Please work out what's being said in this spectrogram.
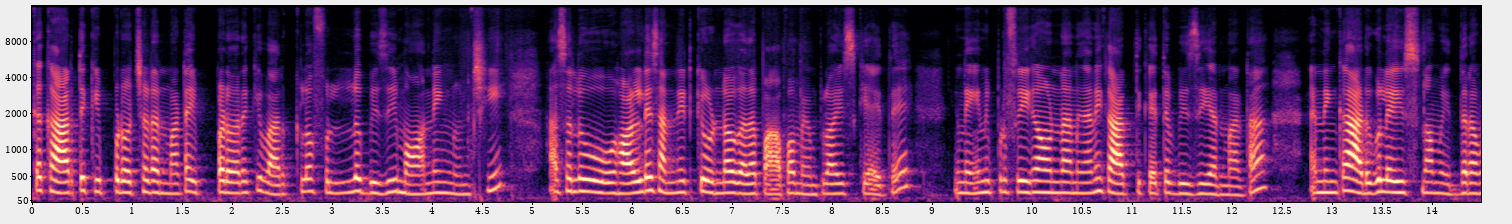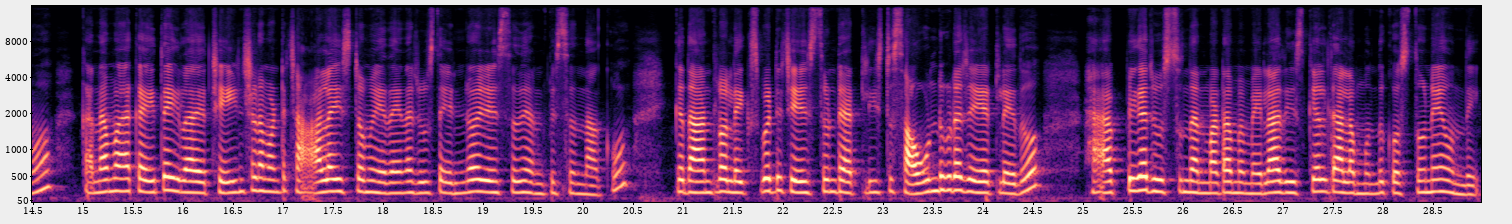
ఇంకా కార్తిక్ ఇప్పుడు వచ్చాడనమాట. ఇప్పటివరకు వర్క్లో ఫుల్ బిజీ మార్నింగ్ నుంచి. అసలు హాలిడేస్ అన్నిటికీ ఉండవు కదా పాపం ఎంప్లాయీస్కి అయితే. నేను ఇప్పుడు ఫ్రీగా ఉన్నాను కానీ కార్తిక్ అయితే బిజీ అనమాట అండ్ ఇంకా అడుగులు వేయిస్తున్నాము ఇద్దరము. కన్నమ్మకి ఇలా చేయించడం అంటే చాలా ఇష్టం. ఏదైనా చూస్తే ఎంజాయ్ చేస్తుంది అనిపిస్తుంది నాకు. ఇంకా దాంట్లో లెగ్స్ పెట్టి చేస్తుంటే అట్లీస్ట్ సౌండ్ కూడా చేయట్లేదు. హ్యాపీగా చూస్తుంది అనమాట మేము ఎలా తీసుకెళ్తే అలా ముందుకు వస్తూనే ఉంది.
